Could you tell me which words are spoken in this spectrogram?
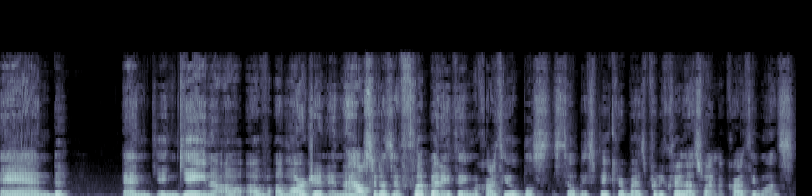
and and, and gain a, a, margin in the House. It doesn't flip anything. McCarthy will still be Speaker, but it's pretty clear that's why McCarthy wants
